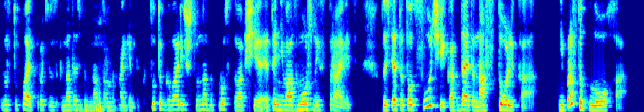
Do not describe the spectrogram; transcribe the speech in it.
выступает против законодательства иностранных агентов. Кто-то говорит, что надо просто вообще, это невозможно исправить. То есть это тот случай, когда это настолько не просто плохо,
